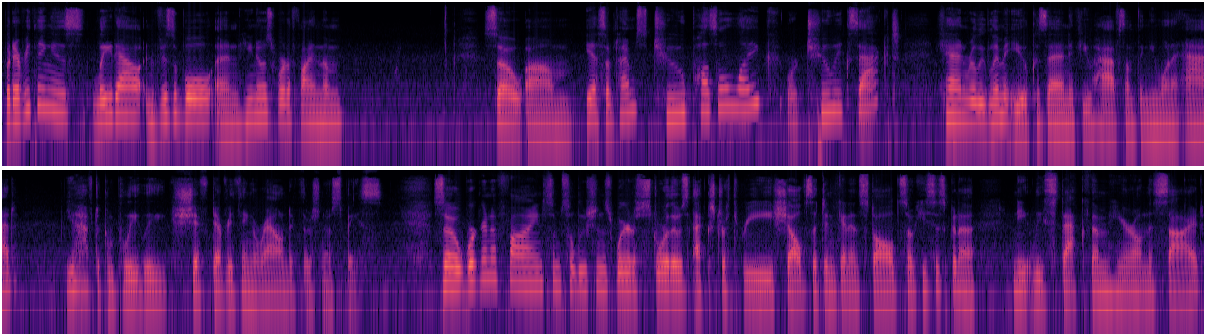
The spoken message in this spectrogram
But everything is laid out and visible and he knows where to find them. So, um, yeah, sometimes too puzzle like or too exact can really limit you because then if you have something you want to add, you have to completely shift everything around if there's no space. So, we're going to find some solutions where to store those extra three shelves that didn't get installed. So, he's just going to neatly stack them here on this side.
